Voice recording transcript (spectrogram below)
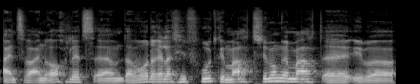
Eins war in Rochlitz. Ähm, da wurde relativ gut gemacht, Stimmung gemacht äh, über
